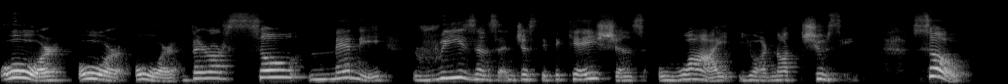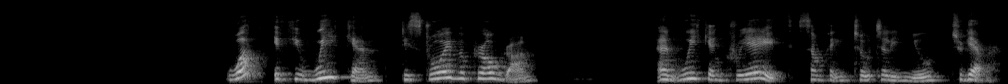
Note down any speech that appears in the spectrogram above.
or or or. There are so many reasons and justifications why you are not choosing. So what if we can destroy the program and we can create something totally new together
